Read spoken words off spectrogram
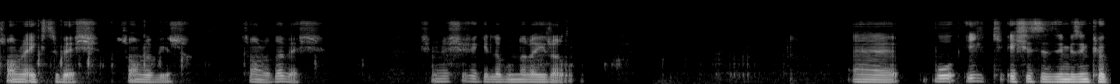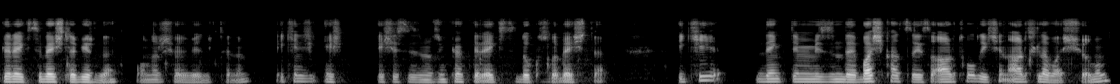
Sonra eksi 5. Sonra 1. Sonra da 5. Şimdi şu şekilde bunları ayıralım. Ee, bu ilk eşitsizliğimizin kökleri eksi 5 ile 1'de. Onları şöyle belirtelim. İkinci eş, eşitsizliğimizin kökleri eksi 9 ile 5'te. İki denklemimizin de baş katsayısı artı olduğu için artı ile başlayalım.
